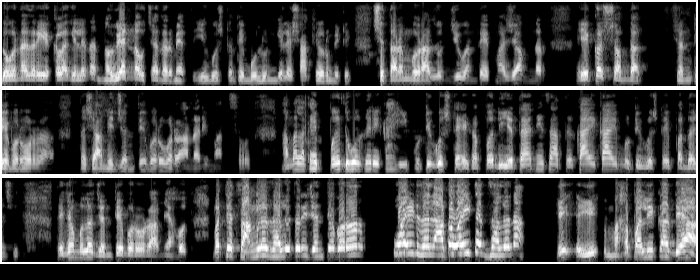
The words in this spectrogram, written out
दोन हजार एकला गेले ना नव्याण्णवच्या दरम्यान ही गोष्ट ते बोलून गेले शाखेवर मिटिंग सीतारामवर अजून जिवंत आहेत माझे आमदार. एकच शब्दात जनतेबरोबर राहा. तसे आम्ही जनतेबरोबर राहणारी माणसं आहोत. आम्हाला काही पद वगैरे काही मोठी गोष्ट आहे का? पद येतं आणि जातं. काय काय मोठी गोष्ट आहे पदाची? त्याच्यामुळे जनतेबरोबर आम्ही आहोत. मग ते चांगलं झालं तरी जनतेबरोबर वाईट झालं. आता वाईटच झालं ना. हे महापालिका द्या.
